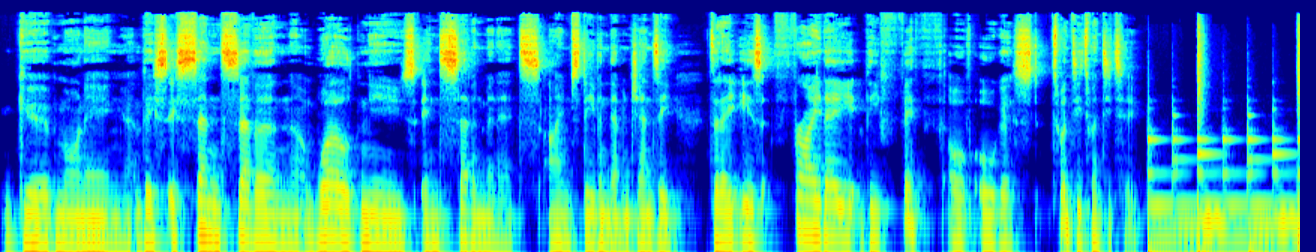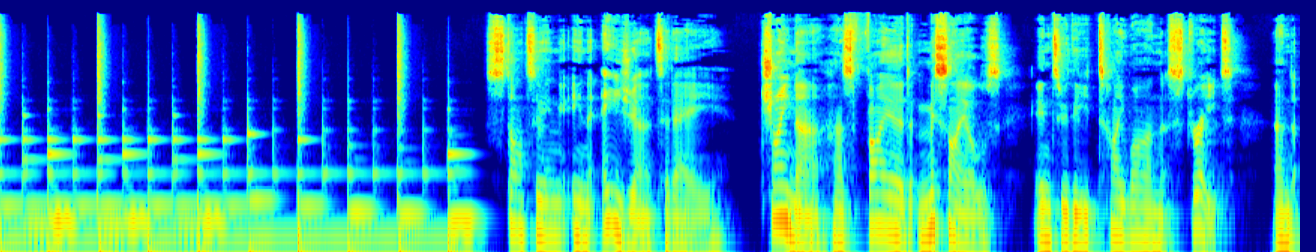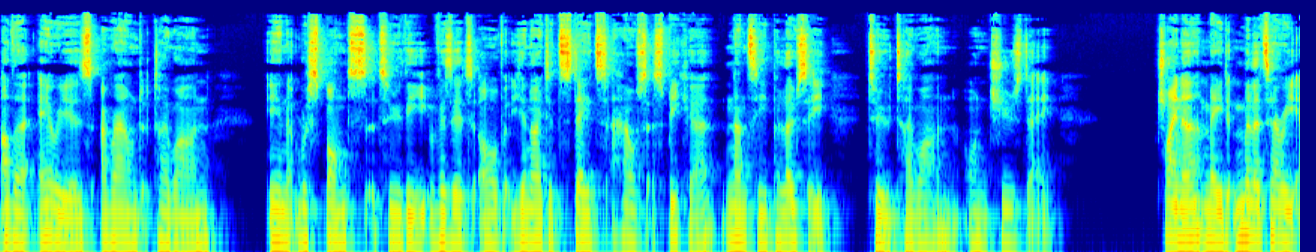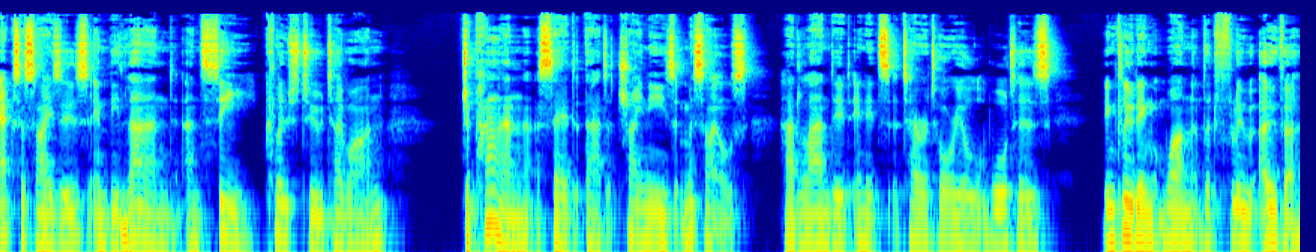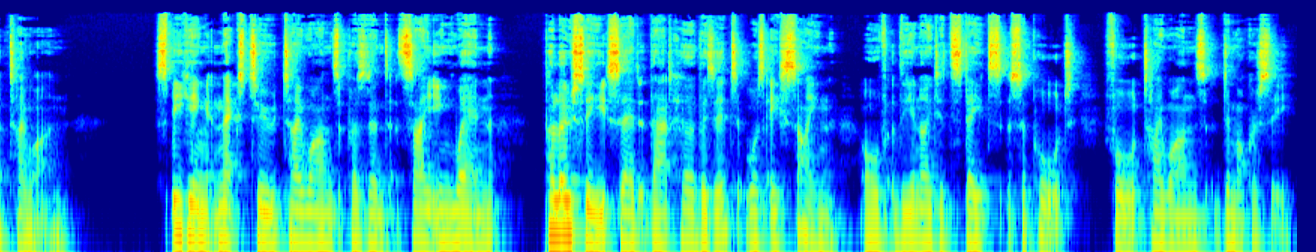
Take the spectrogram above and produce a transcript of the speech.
Good morning. This is Send 7 World News in 7 minutes. I'm Stephen DeVincenzi. Today is Friday, the 5th of August 2022. Starting in Asia today, China has fired missiles into the Taiwan Strait and other areas around Taiwan in response to the visit of United States House Speaker Nancy Pelosi to Taiwan on Tuesday. China made military exercises in the land and sea close to Taiwan. Japan said that Chinese missiles had landed in its territorial waters, including one that flew over Taiwan. Speaking next to Taiwan's President Tsai Ing wen, Pelosi said that her visit was a sign of the United States' support for Taiwan's democracy.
